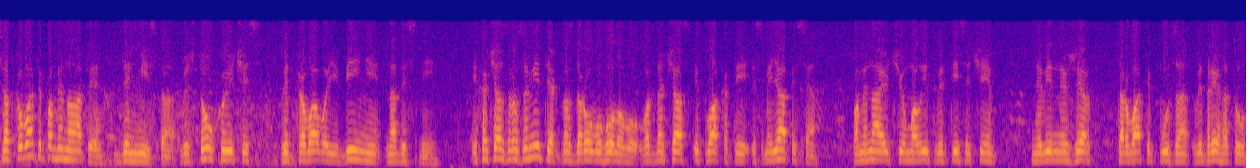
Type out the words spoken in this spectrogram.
святкувати поминати День міста, відштовхуючись від кровавої бійні на Десні. І хоча зрозуміти, як на здорову голову водночас і плакати, і сміятися, поминаючи у молитві тисячі невинних жертв та рвати пуза від реготу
